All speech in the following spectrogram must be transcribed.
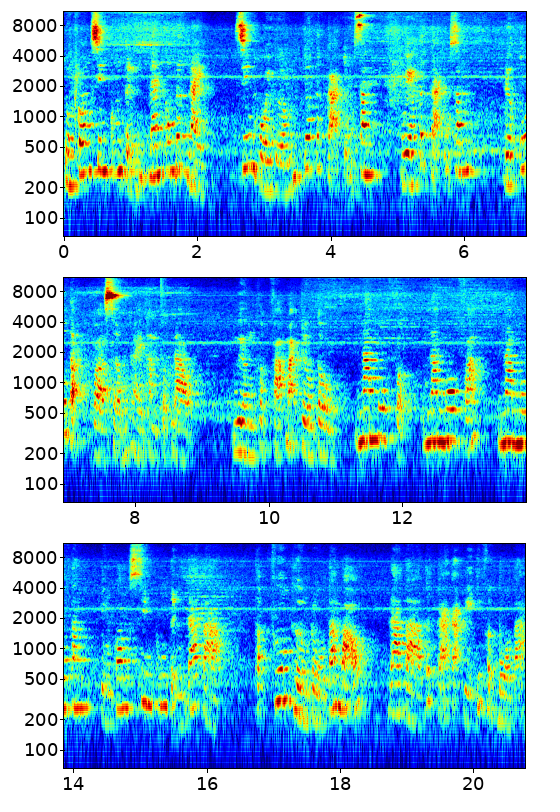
chúng con xin cung kính đem công đức này, xin hồi hướng cho tất cả chúng sanh, nguyện tất cả chúng sanh được tu tập và sớm ngày thành Phật đạo. Nguyện Phật pháp mãi trường tồn, Nam mô Phật, Nam mô Pháp, Nam mô Tăng, chúng con xin cung kính đa tạ. Thập phương thường trụ tam bảo, đa tạ tất cả các vị chư Phật Bồ Tát,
